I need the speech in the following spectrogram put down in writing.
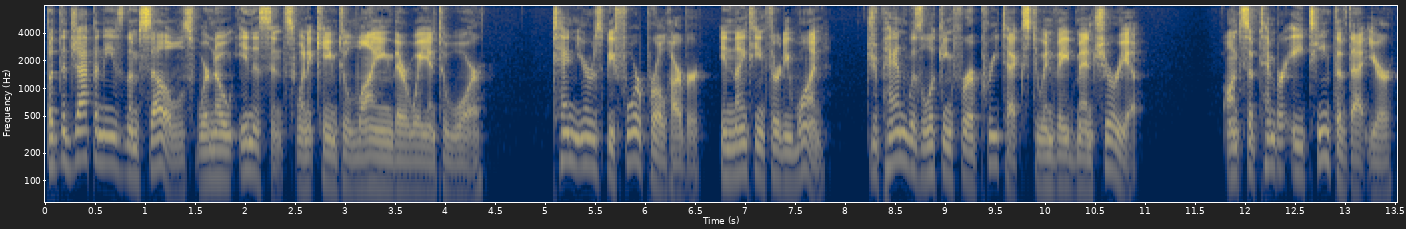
But the Japanese themselves were no innocents when it came to lying their way into war. Ten years before Pearl Harbor, in 1931, Japan was looking for a pretext to invade Manchuria. On September 18th of that year,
